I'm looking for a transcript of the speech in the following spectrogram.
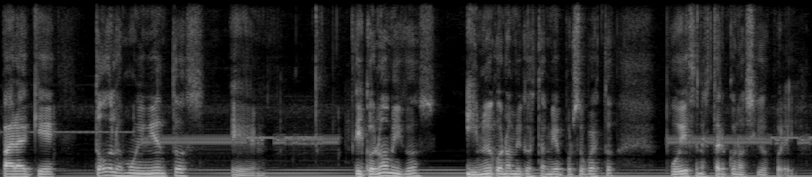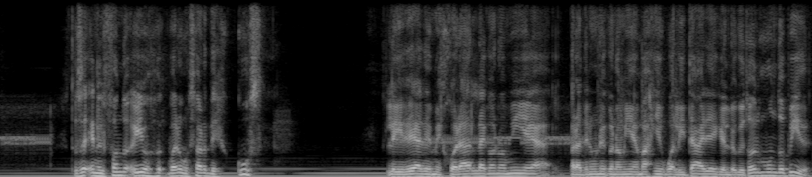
para que todos los movimientos em, económicos y no económicos también, por supuesto, pudiesen estar conocidos por ellos. Entonces, en el fondo, ellos van a usar de excusa la idea de mejorar la economía para tener una economía más igualitaria, que es lo que todo el mundo pide.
